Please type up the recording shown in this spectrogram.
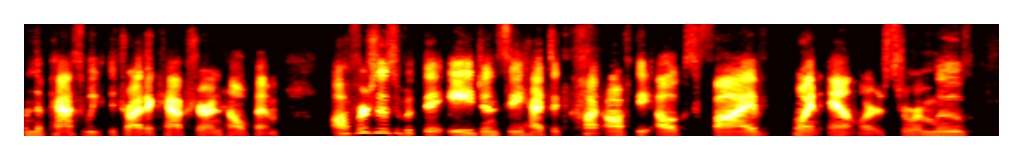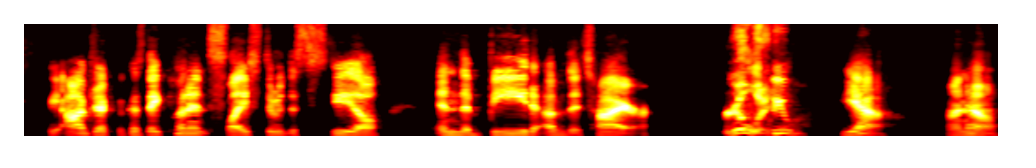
in the past week to try to capture and help him. Officers with the agency had to cut off the elk's five point antlers to remove the object because they couldn't slice through the steel in the bead of the tire. Really? We, yeah, I know.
